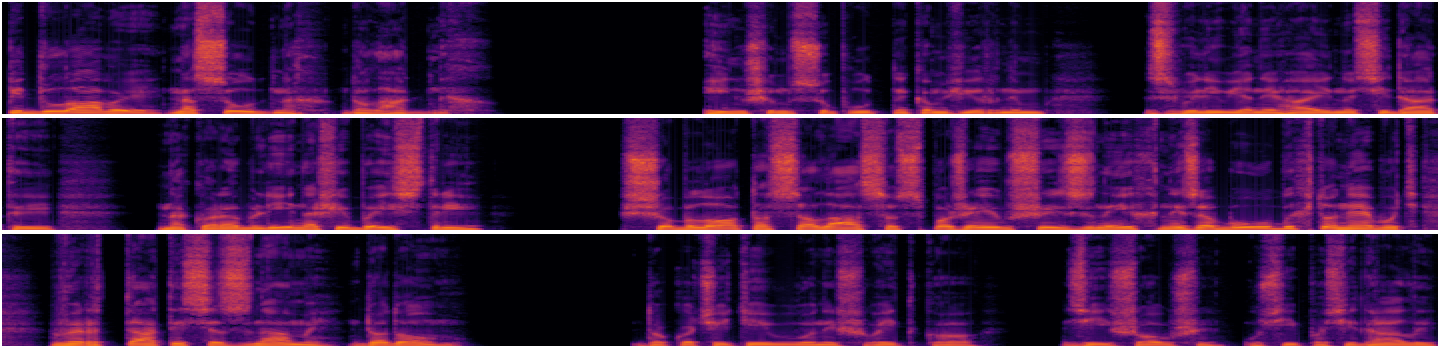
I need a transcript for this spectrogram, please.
під лави на суднах доладних. Іншим супутникам вірним звелів я негайно сідати на кораблі наші бистрі, щоб лотоса ласо споживши, з них не забув би хто небудь вертатися з нами додому. До кочетів вони швидко, зійшовши, усі посідали,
